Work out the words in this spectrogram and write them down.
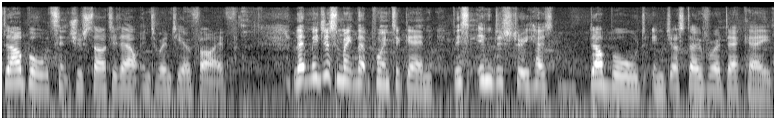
doubled since you started out in 2005. Let me just make that point again. This industry has doubled in just over a decade.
